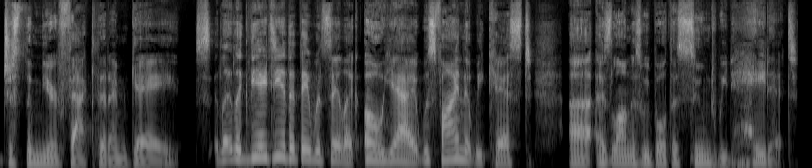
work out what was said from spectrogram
just the mere fact that I'm gay like, like the idea that they would say like oh yeah it was fine that we kissed uh, as long as we both assumed we'd hate it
